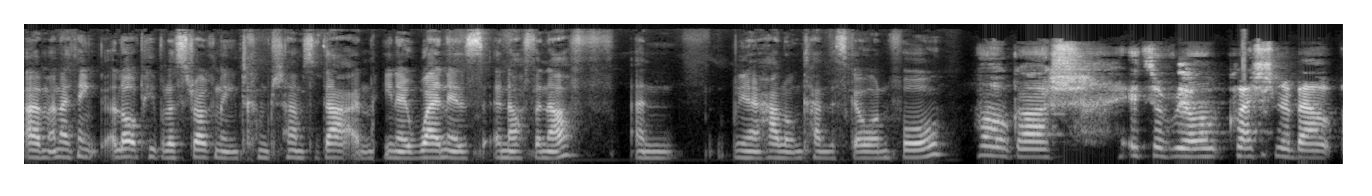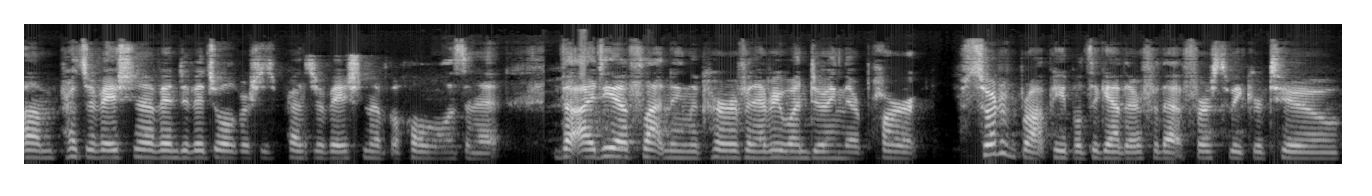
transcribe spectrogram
Um, and I think a lot of people are struggling to come to terms with that. And, you know, when is enough enough? And, you know, how long can this go on for? Oh gosh, it's a real question about um, preservation of individual versus preservation of the whole, isn't it? The idea of flattening the curve and everyone doing their part sort of brought people together for that first week or two,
